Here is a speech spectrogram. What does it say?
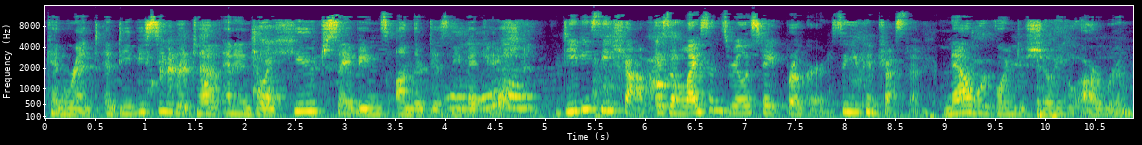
can rent a DVC rental and enjoy huge savings on their Disney vacation. DVC Shop is a licensed real estate broker, so you can trust them. Now we're going to show you our room.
